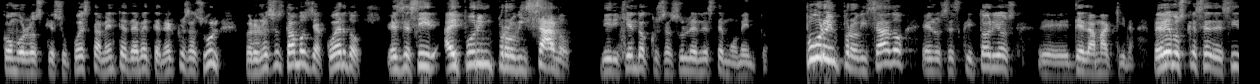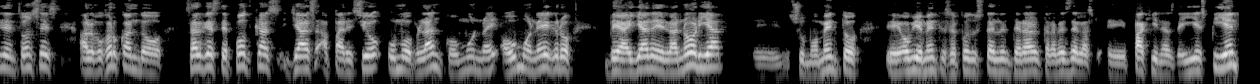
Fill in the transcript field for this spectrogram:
como los que supuestamente debe tener Cruz Azul, pero en eso estamos de acuerdo. Es decir, hay puro improvisado dirigiendo a Cruz Azul en este momento. Puro improvisado en los escritorios eh, de la máquina. Veremos qué se decide entonces. A lo mejor cuando salga este podcast ya apareció humo blanco o humo negro de allá de la Noria. en su momento, eh, obviamente se puede usted enterar a través de las eh, páginas de ESPN,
